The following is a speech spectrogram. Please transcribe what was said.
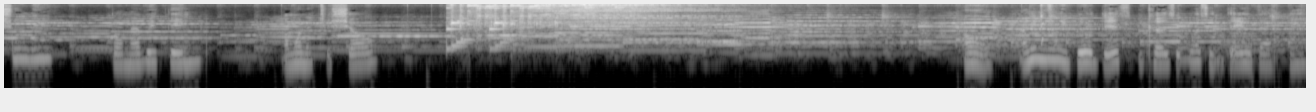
Actually from everything I wanted to show? Oh, I didn't really build this because it wasn't there back then.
